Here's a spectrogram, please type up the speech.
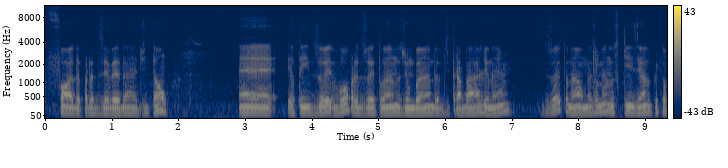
foda, para dizer a verdade. Então, É, eu tenho 18, vou para 18 anos de umbanda, de trabalho, né? 18 não, mais ou menos 15 anos, porque eu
